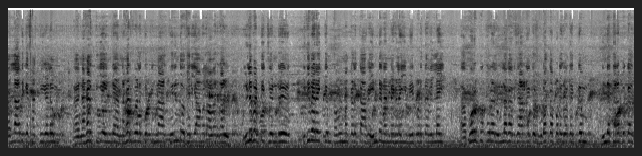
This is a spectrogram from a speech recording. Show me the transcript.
வல்லாதிக்க சக்திகளும் நகர்த்திய இந்த நகர்வுகளுக்கு பின்னால் தெரிந்தோ தெரியாமலோ அவர்கள் இழுபட்டு சென்று இதுவரைக்கும் தமிழ் மக்களுக்காக எந்த நன்மைகளையும் ஏற்படுத்தவில்லை. பொறுப்பு கூறல் உள்ளக விசாரணைக்குள் முடக்கப்படுவதற்கும் இந்த தரப்புகள்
